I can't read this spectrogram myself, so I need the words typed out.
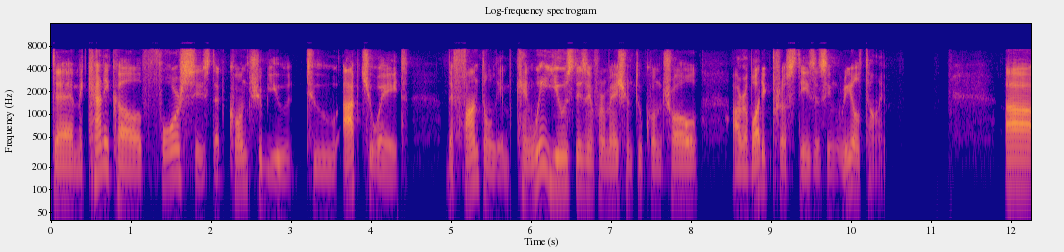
the mechanical forces that contribute to actuate the phantom limb, can we use this information to control our robotic prosthesis in real time? Uh,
